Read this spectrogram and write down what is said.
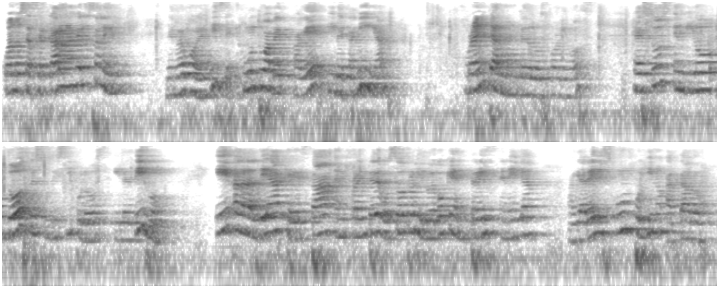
Cuando se acercaron a Jerusalén, de nuevo él dice, junto a Betfagé y Betania, frente al monte de los olivos, Jesús envió dos de sus discípulos y les dijo, id a la aldea que está enfrente de vosotros y luego que entréis en ella hallaréis un pollino atado,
